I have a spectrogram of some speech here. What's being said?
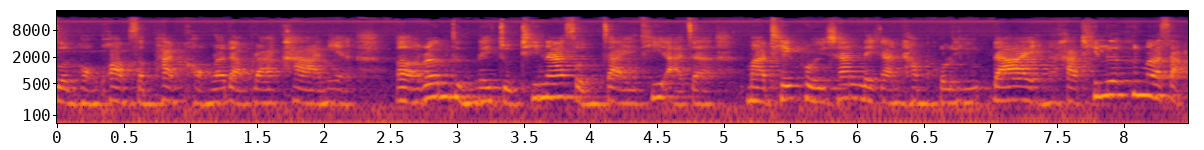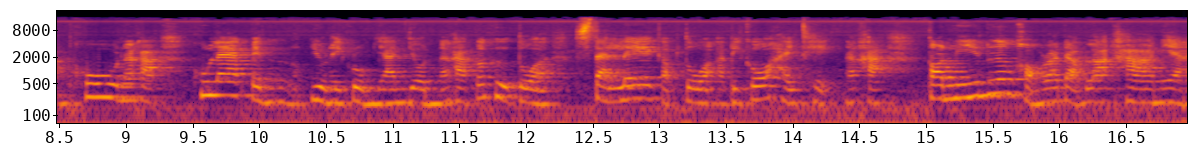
ส่วนของความสัมพันธ์ของระดับราคาเนี่ยเเริ่มถึงในจุดที่น่าสนใจที่อาจจะมาเทคโพซิชันในการทำกลยุทธ์ได้นะคะที่เลือกขึ้นมา 3 คู่นะคะ คู่แรกเป็นอยู่ในกลุ่มยานยนต์นะคะ ก็คือตัว Stanley กับตัว Apico Hightech นะคะ ตอนนี้เรื่องของระดับราคาเนี่ย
